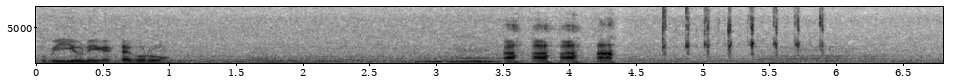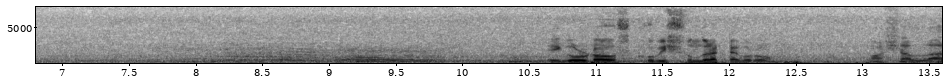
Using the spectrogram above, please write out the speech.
খুবই ইউনিক একটা গরু। এই গরুটাও খুবই সুন্দর একটা গরু মার্শাল্লাহ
